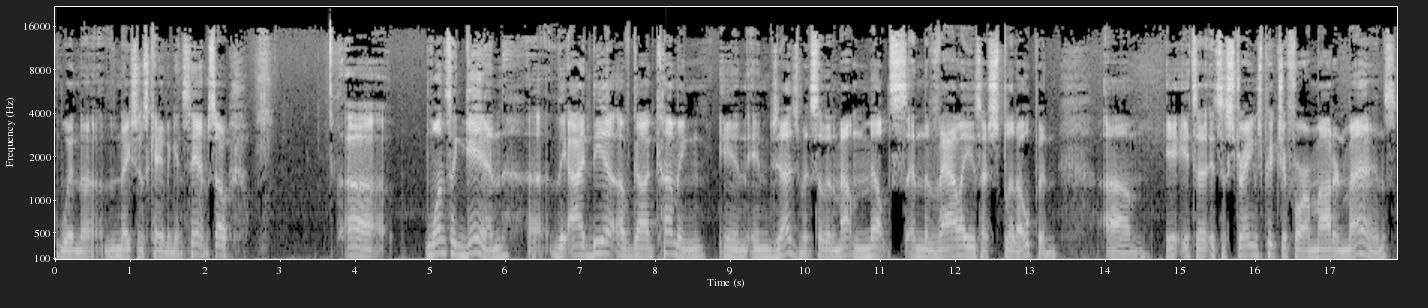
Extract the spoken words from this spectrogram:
when uh, the nations came against him. So, uh, once again, uh, the idea of God coming in in judgment, so that the mountain melts and the valleys are split open. Um, it, it's a it's a strange picture for our modern minds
